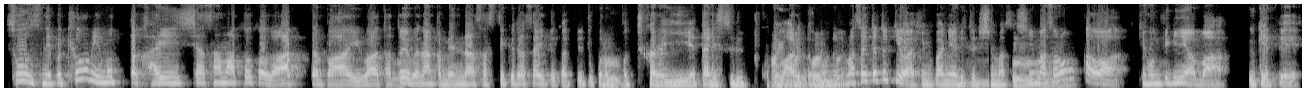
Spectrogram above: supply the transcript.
そうですね。やっぱ興味持った会社様とかがあった場合は、例えばなんか面談させてくださいとかっていうところもこっちから言えたりすることがあると思うので、まあそういった時は頻繁にやり取りしますし、まあその他は基本的にはまあ受けて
